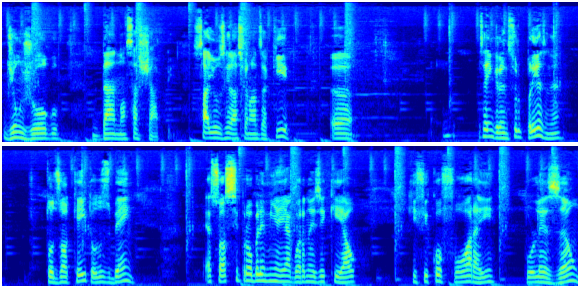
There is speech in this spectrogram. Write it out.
De um jogo da nossa chape. Saiu os relacionados aqui, uh, sem grande surpresa, né? Todos ok, todos bem. É só esse probleminha aí agora no Ezequiel que ficou fora aí por lesão.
